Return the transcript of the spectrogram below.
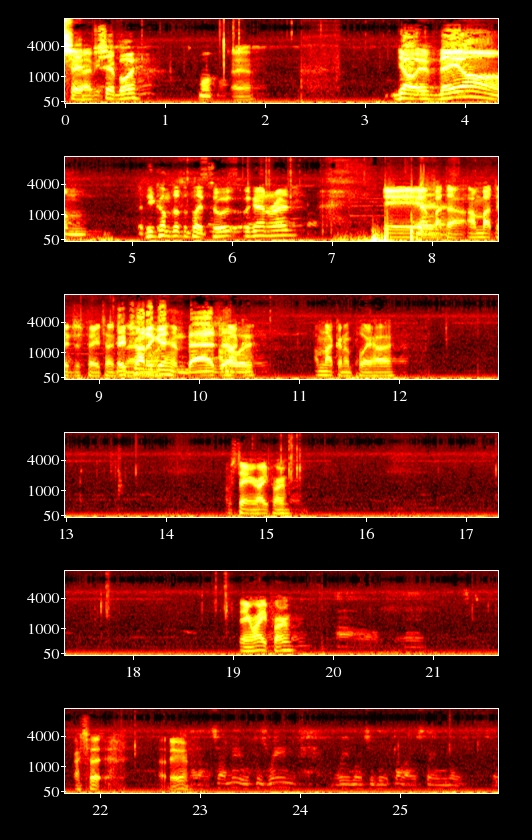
Shit. Shit, boy. Come on. Yeah. Yo, if they, um, if he comes up to play two again, Red, Yeah, yeah, yeah, I'm about to. I'm about to just pay attention. they to try to get him badge that not- way. I'm not gonna play high. I'm staying right, perm. Staying right, perm. Oh. That's it. Oh, damn. Uh, so I mean, because Reign, Reign went to the car, I was staying there. So,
